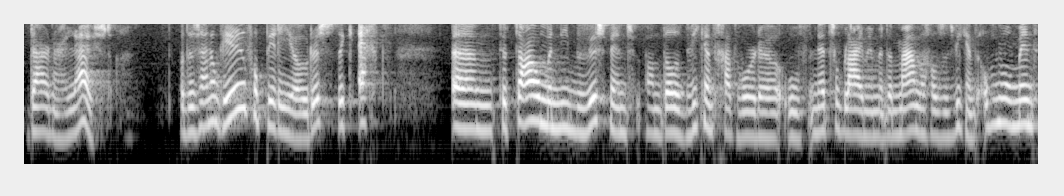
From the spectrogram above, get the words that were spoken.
daar naar luisteren. Want er zijn ook heel veel periodes dat ik echt um, totaal me niet bewust ben van dat het weekend gaat worden. Of net zo blij ben met de maandag als het weekend. Op het moment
